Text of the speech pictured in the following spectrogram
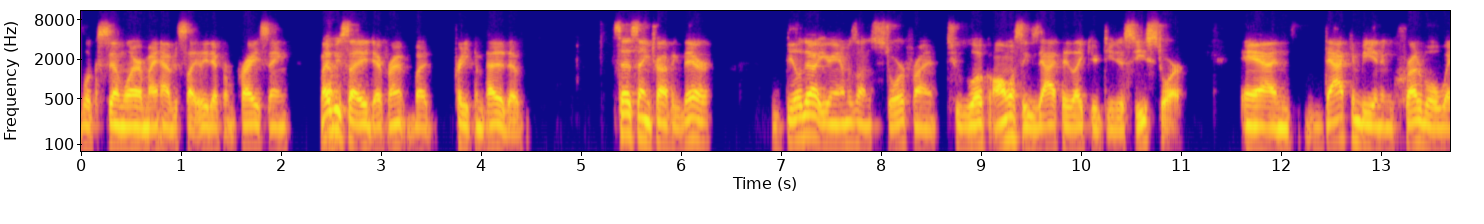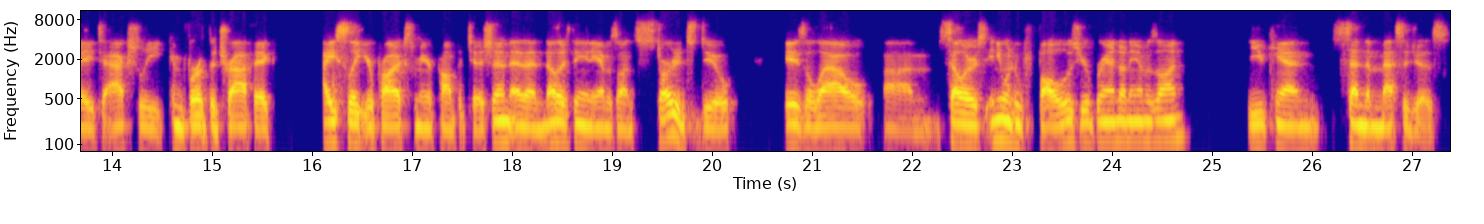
look similar, might have a slightly different pricing, might be slightly different, but pretty competitive. Instead of sending traffic there, build out your Amazon storefront to look almost exactly like your D2C store. And that can be an incredible way to actually convert the traffic, isolate your products from your competition. And then another thing that Amazon started to do is allow um, sellers, anyone who follows your brand on Amazon, you can send them messages,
